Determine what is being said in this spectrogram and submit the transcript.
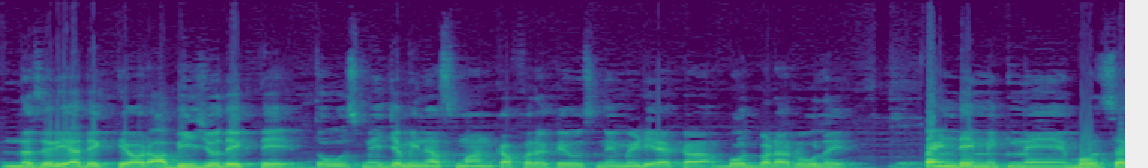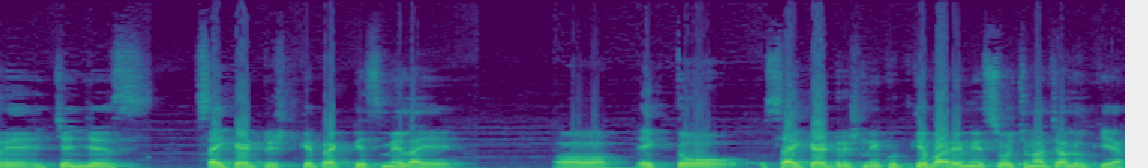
नज़रिया देखते हैं और अभी जो देखते हैं तो उसमें ज़मीन आसमान का फ़र्क है, उसमें मीडिया का बहुत बड़ा रोल है। पैंडेमिक ने बहुत सारे चेंजेस साइकेट्रिस्ट के प्रैक्टिस में लाए। एक तो साइकेट्रिस्ट ने खुद के बारे में सोचना चालू किया।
